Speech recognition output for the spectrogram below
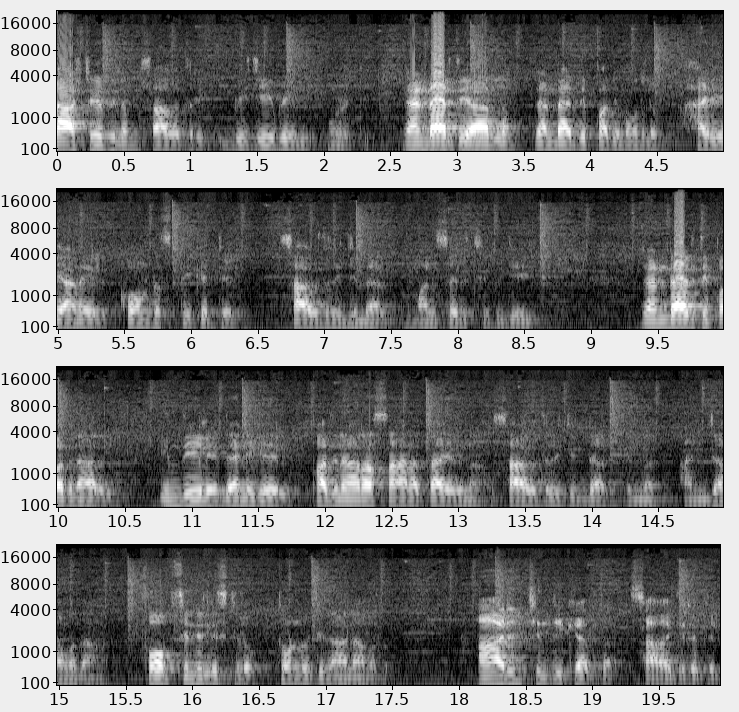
രാഷ്ട്രീയത്തിലും സാവിത്രി വിജയപേരി മുഴക്കി. രണ്ടായിരത്തി ആറിലും രണ്ടായിരത്തി പതിമൂന്നിലും ഹരിയാനയിൽ കോൺഗ്രസ് ടിക്കറ്റിൽ സാവിത്രി ജിൻഡാൽ മത്സരിച്ച് വിജയിച്ചു. രണ്ടായിരത്തി പതിനാറിൽ ഇന്ത്യയിലെ ധനികരിൽ പതിനാറാം സ്ഥാനത്തായിരുന്ന സാവിത്രി ജിൻഡാൽ ഇന്ന് അഞ്ചാമതാണ്. ഫോബ്സിന്റെ ലിസ്റ്റിലോ തൊണ്ണൂറ്റി നാലാമത് ആരും ചിന്തിക്കാത്ത സാഹചര്യത്തിൽ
